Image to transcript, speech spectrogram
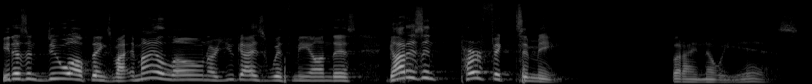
He doesn't do all things my Am I alone? Are you guys with me on this? God isn't perfect to me, but I know He is.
